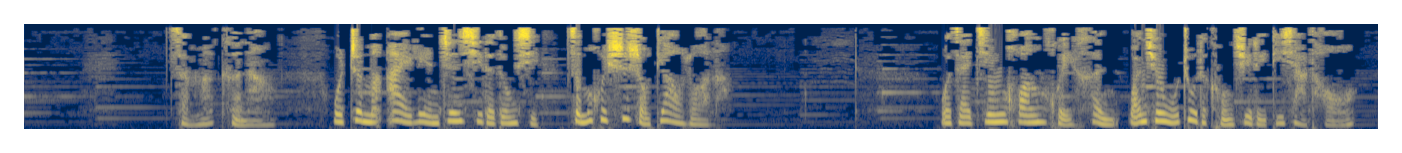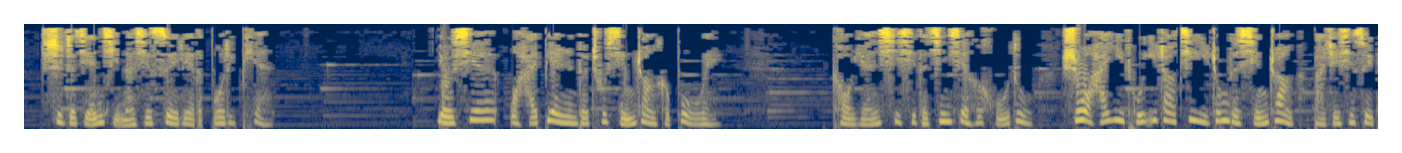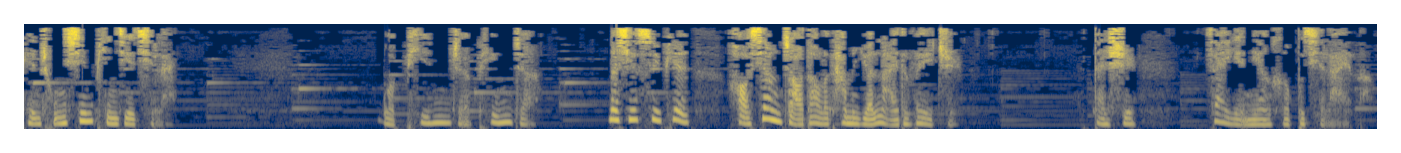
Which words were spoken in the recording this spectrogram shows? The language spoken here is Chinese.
怎么可能？我这么爱恋、珍惜的东西，怎么会失手掉落了？我在惊慌、悔恨、完全无助的恐惧里低下头，试着捡起那些碎裂的玻璃片。有些我还辨认得出形状和部位，口缘细细的金线和弧度，使我还意图依照记忆中的形状把这些碎片重新拼接起来。我拼着拼着，那些碎片好像找到了它们原来的位置，但是。再也粘合不起来了。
